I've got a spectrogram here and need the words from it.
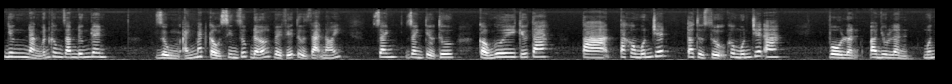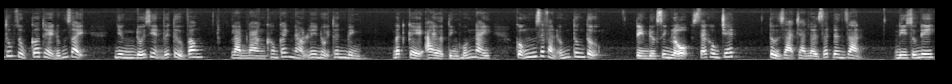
nhưng nàng vẫn không dám đứng lên. Dùng ánh mắt cầu xin giúp đỡ về phía tử dạ nói, Doanh, doanh tiểu thư, cầu ngươi cứu ta. Ta, ta không muốn chết, ta thực sự không muốn chết a. Vô luận bao nhiêu lần muốn thúc giục cơ thể đứng dậy, nhưng đối diện với tử vong, làm nàng không cách nào lên nổi thân mình. Bất kể ai ở tình huống này cũng sẽ phản ứng tương tự. Tìm được sinh lộ sẽ không chết. Tử dạ trả lời rất đơn giản. Đi xuống đi.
